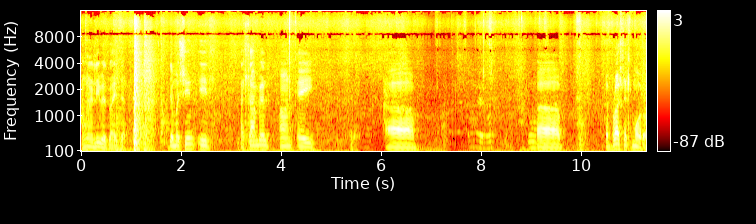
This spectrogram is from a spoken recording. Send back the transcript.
I'm to leave it right there. The machine is assembled on a uh, uh, a brushless motor,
